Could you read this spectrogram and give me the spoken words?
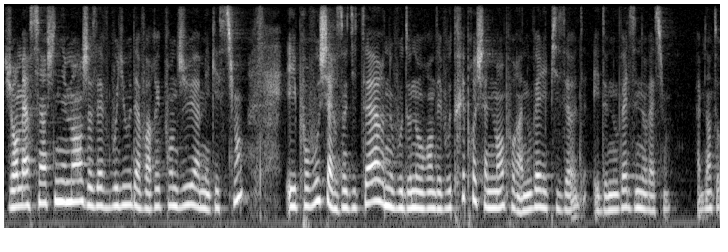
Je vous remercie infiniment, Joseph Bouillou, d'avoir répondu à mes questions. Et pour vous, chers auditeurs, nous vous donnons rendez-vous très prochainement pour un nouvel épisode et de nouvelles innovations. À bientôt.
